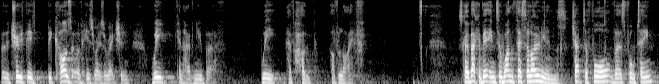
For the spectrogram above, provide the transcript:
But the truth is, because of his resurrection, we can have new birth. We have hope of life. Let's go back a bit into 1 Thessalonians chapter 4, verse 14.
